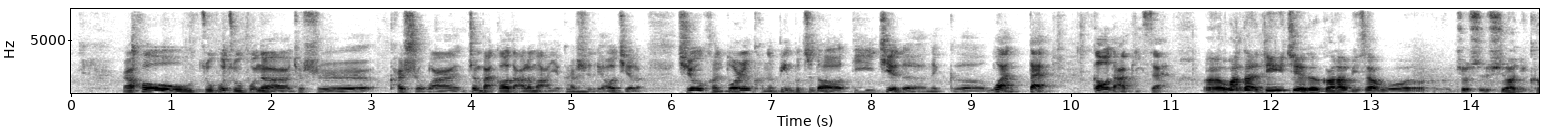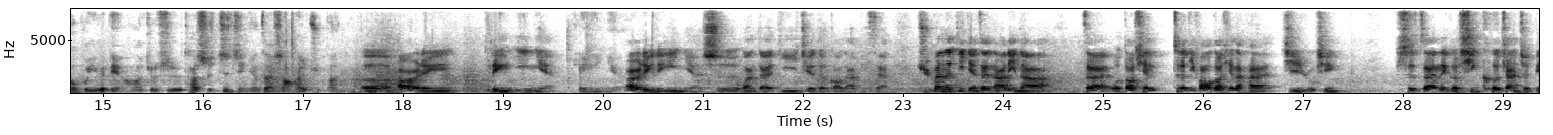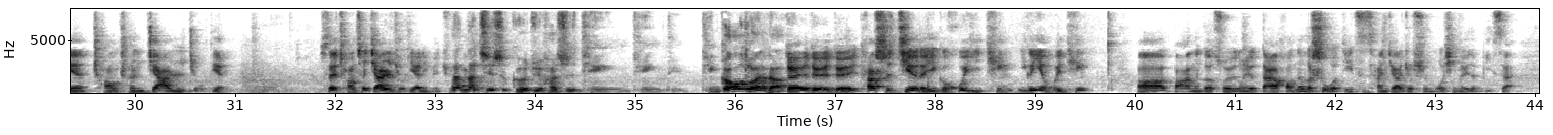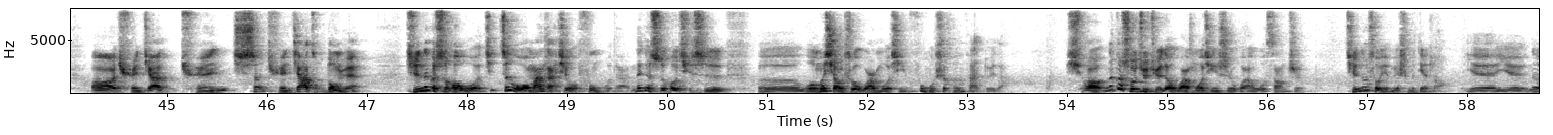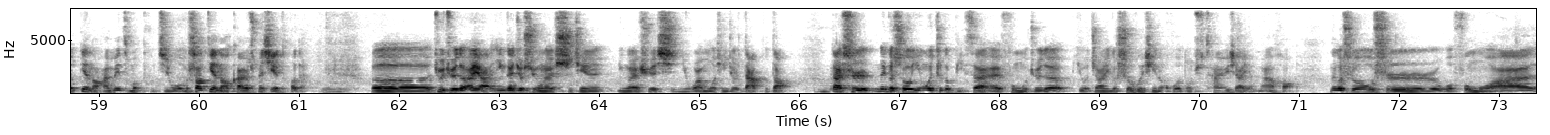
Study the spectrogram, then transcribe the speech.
然后逐步逐步呢，就是开始玩正版高达了嘛，也开始了解了。其实有很多人可能并不知道第一届的那个万代高达比赛，呃，万代第一届的高达比赛，我就是需要你科普一个点啊，就是它是几几年在上海举办的？呃，二零零一年。零一年。二零零一年是万代第一届的高达比赛，举办的地点在哪里呢？在我到现这个地方，我到现在还记忆犹新，是在那个新客站这边长城假日酒店，是在长城假日酒店里面去。那那其实格局还是挺挺挺挺高端的。对对对，他是借了一个会议厅，一个宴会厅，啊，把那个所有东西搭好。那个是我第一次参加就是模型类的比赛，啊，全家全上全家总动员。其实那个时候我这个我蛮感谢我父母的。那个时候其实呃我们小时候玩模型，父母是很反对的。小那个时候就觉得玩模型是玩物丧志。其实那时候也没什么电脑，也也那个电脑还没怎么普及。我们上电脑课还要穿鞋套的。呃，就觉得哎呀，应该就是用来时间，用来学习。你玩模型就是大不到。但是那个时候因为这个比赛，哎，父母觉得有这样一个社会性的活动去参与一下也蛮好。那个时候是我父母啊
